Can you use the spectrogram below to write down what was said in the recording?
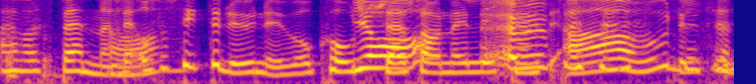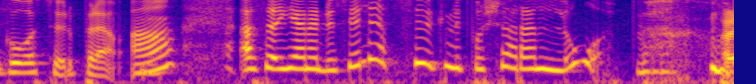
Ja, vad spännande. Ja. Och så sitter du nu och coachar Ja, ja, liten... men precis, ja, oh, det är lite gåshud på det. Ja. Alltså Janne, du ser lätt sugen ut på att köra en låt. Ja,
